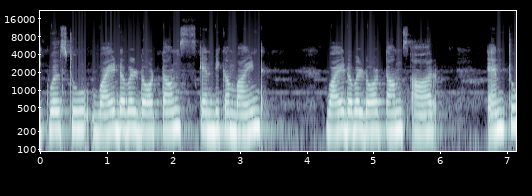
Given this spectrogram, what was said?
equals to y double dot terms can be combined. Y double dot terms are m2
